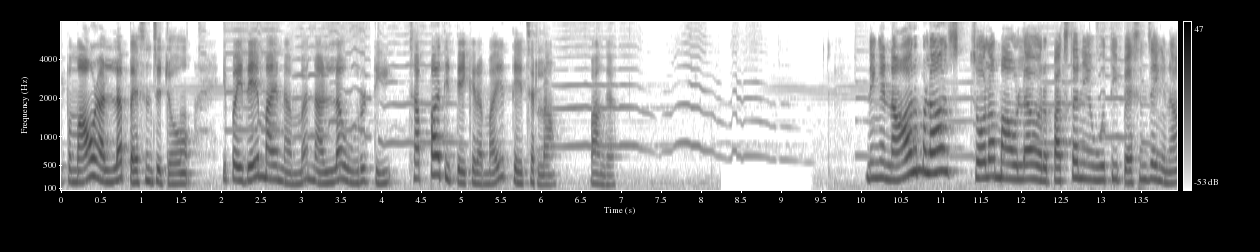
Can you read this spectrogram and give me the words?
இப்போ மாவு நல்லா பிசைஞ்சிட்டோம். இப்போ இதே மாதிரி நம்ம நல்லா உருட்டி சப்பாத்தி தேய்க்கிற மாதிரி தேய்ச்சிடலாம். வாங்க. நீங்கள் நார்மலாக சோள மாவில் ஒரு பச்சை தண்ணியை ஊற்றி பிசைஞ்சிங்கன்னா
